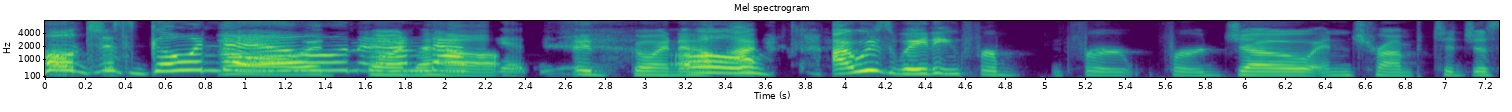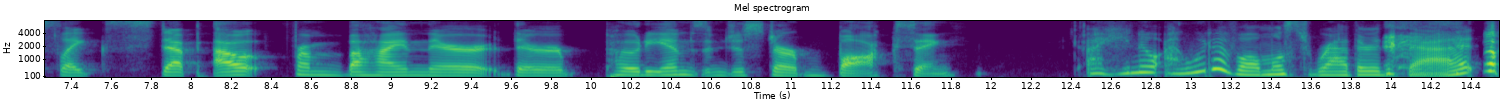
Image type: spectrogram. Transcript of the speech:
all just going Oh, down. it's going to hell. scared." it's going to hell. I, Oh, I was waiting for for for Joe and Trump to just like step out from behind their their podiums and just start boxing. Uh, you know, I would have almost rathered that. I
